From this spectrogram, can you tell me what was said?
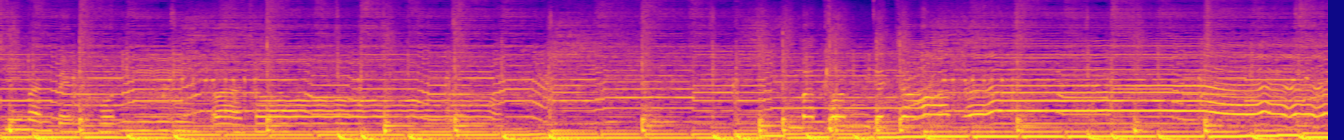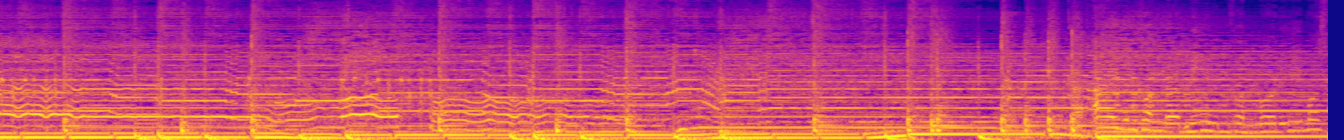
ที่มันเป็นคนกระจอ คนกระจอกเอ้ยอายเป็นคนแบบนี้เป็นคนบ่ดีบ่ส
